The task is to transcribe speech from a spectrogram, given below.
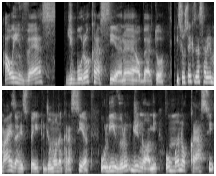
ao invés de burocracia, né, Alberto? E se você quiser saber mais a respeito de humanocracia, o livro de nome Humanocracy,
